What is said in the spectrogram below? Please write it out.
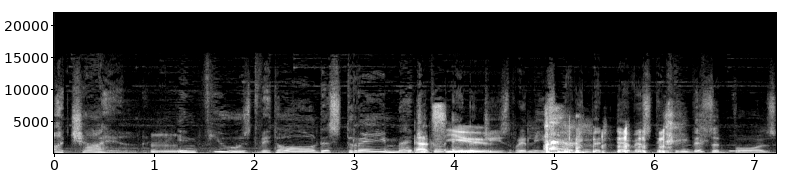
A child mm. infused with all the stray magical energies released during the devastating Wizard Wars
